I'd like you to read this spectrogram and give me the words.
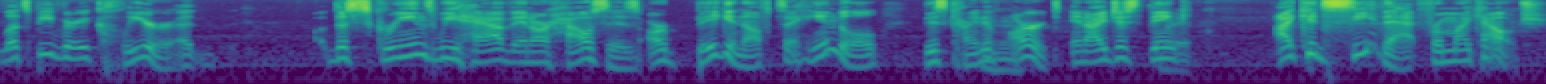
let's be very clear: uh, the screens we have in our houses are big enough to handle this kind of art, and I just think Right. I could see that from my couch.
